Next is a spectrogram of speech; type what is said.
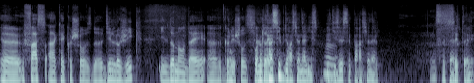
Euh, face à quelque chose de- d'illogique, il demandait euh, que Donc, les choses C'est soient le claires. principe du rationalisme. Il Mm. disait c'est pas rationnel. C'était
